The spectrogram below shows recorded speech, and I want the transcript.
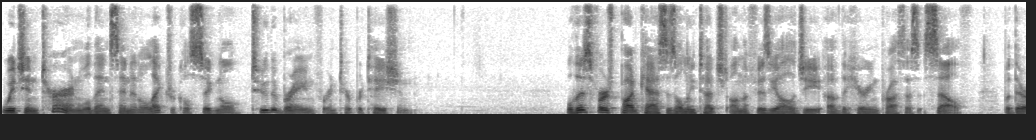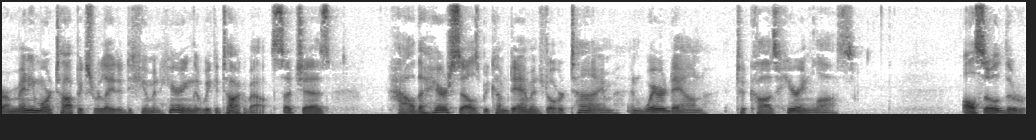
which in turn will then send an electrical signal to the brain for interpretation. Well, this first podcast has only touched on the physiology of the hearing process itself, but there are many more topics related to human hearing that we could talk about, such as how the hair cells become damaged over time and wear down to cause hearing loss. Also, the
